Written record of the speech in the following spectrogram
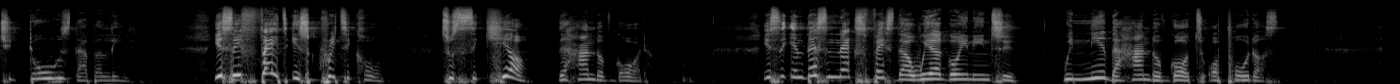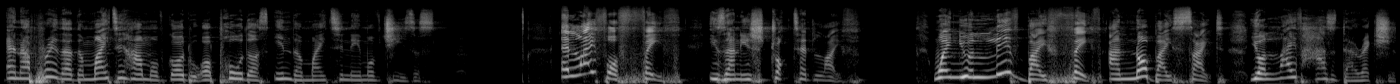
to those that believe." You see, faith is critical to secure the hand of God. You see, in this next phase that we are going into, we need the hand of God to uphold us. And I pray that the mighty hand of God will uphold us in the mighty name of Jesus. A life of faith is an instructed life. When you live by faith and not by sight, your life has direction.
